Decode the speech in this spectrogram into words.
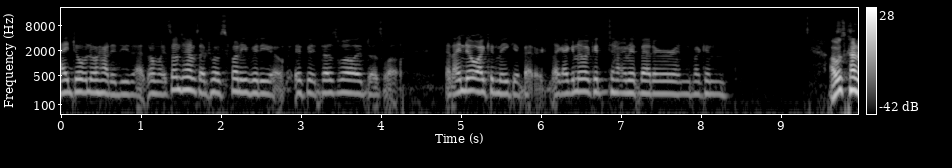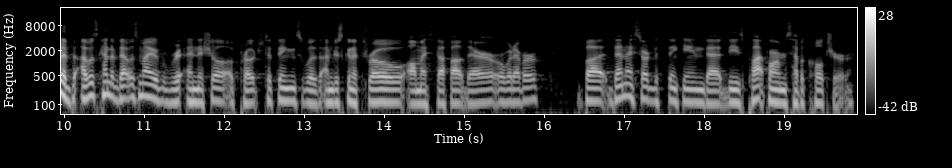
I don't know how to do that. I'm like sometimes I post funny video. If it does well, it does well, and I know I could make it better. Like I know I could time it better and fucking I was kind of, I was kind of, that was my initial approach to things was I'm just going to throw all my stuff out there or whatever. But then I started thinking that these platforms have a culture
